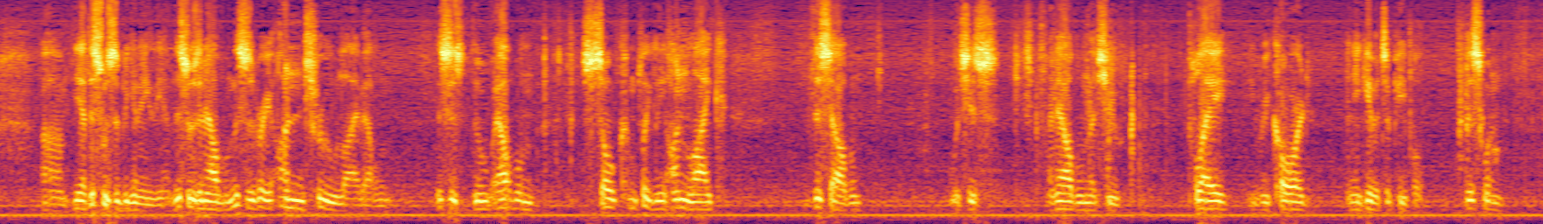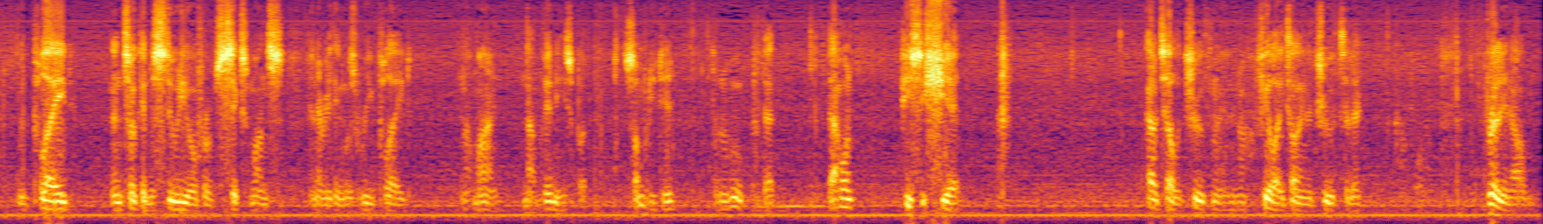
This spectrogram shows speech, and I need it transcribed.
Um, yeah, this was the beginning of the end. This was an album. This is a very untrue live album. This is the album so completely unlike this album, which is an album that you play, you record, and you give it to people. This one, we played, then took it to studio for six months, and everything was replayed. Not mine, not Vinny's, but somebody did. I don't know who. That that one, piece of shit. I gotta tell the truth, man. You know, I feel like telling the truth today. Brilliant album.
